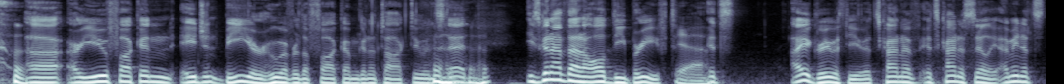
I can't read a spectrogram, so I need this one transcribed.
uh, "Are you fucking Agent B or whoever the fuck I'm gonna talk to instead?" he's gonna have that all debriefed. Yeah. it's. I agree with you. It's kind of it's kind of silly. I mean, it's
